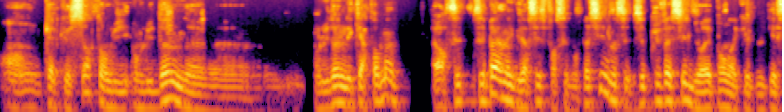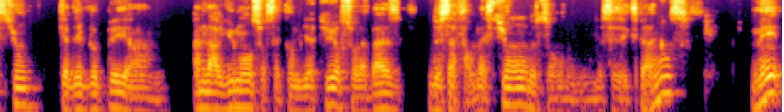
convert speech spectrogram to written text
en quelque sorte, on lui, on lui, donne, on lui donne les cartes en main. Alors, ce n'est pas un exercice forcément facile, hein. c'est plus facile de répondre à quelques questions qu'à développer un, un, argument sur sa candidature, sur la base de sa formation, de, son, de ses expériences. Mais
